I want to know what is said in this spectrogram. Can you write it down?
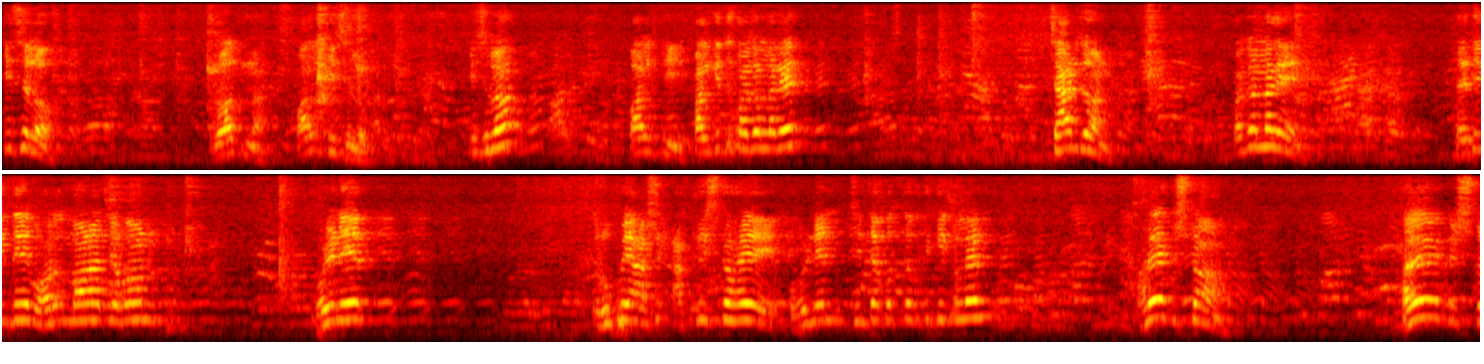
কি ছিল? রথ না, পালকি ছিল। কি ছিল? পালকি। পালকিতে কজন লাগে? চারজন। কজন লাগে? এদিক দিয়ে ভরত মহারাজ যখন হরিণের রূপে আকৃষ্ট হয়ে হরিণের চিন্তা করতে করতে কি করলেন? হরে কৃষ্ণ হরে কৃষ্ণ।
